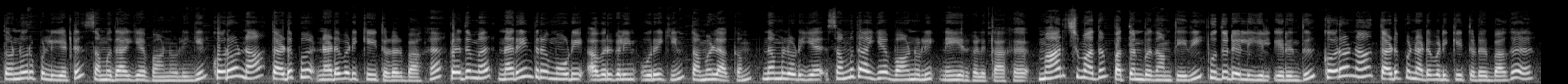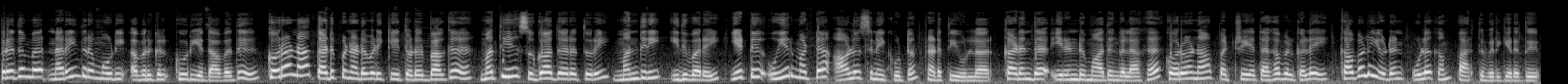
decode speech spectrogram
தொண்ணூறு புள்ளி எட்டு சமுதாய வானொலியில் கொரோனா தடுப்பு நடவடிக்கை தொடர்பாக பிரதமர் நரேந்திர மோடி அவர்களின் உரையின் தமிழாக்கம் நம்மளுடைய சமுதாய வானொலி நேயர்களுக்காக. மார்ச் மாதம் பத்தொன்பதாம் தேதி புதுடெல்லியில் இருந்து கொரோனா தடுப்பு நடவடிக்கை தொடர்பாக பிரதமர் நரேந்திர மோடி அவர்கள் கூறியதாவது கொரோனா தடுப்பு நடவடிக்கை தொடர்பாக மத்திய சுகாதாரத்துறை மந்திரி இதுவரை எட்டு உயர்மட்ட ஆலோசனை கூட்டம் நடத்தியுள்ளார். கடந்த இரண்டு மாதங்களாக கொரோனா பற்றிய தகவல்களை கவலை கவலையுடன் உலகம் பார்த்து வருகிறது.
